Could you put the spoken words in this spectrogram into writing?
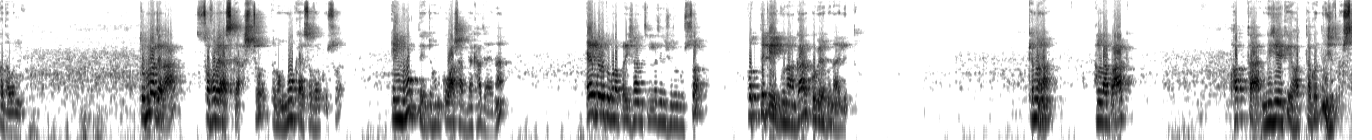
কথা বললেন তোমরা যারা সফরে আজকে আসছো এবং নৌকায় সফর করছ, এই মুহূর্তে যখন কুয়াশা দেখা যায় না, এরপরে তোমরা পরিশান চিল্লাচিল্লি শুরু করছ, প্রত্যেকেই গুণাগার, কবিরা গুণায় লিপ্ত। কেননা, আল্লাহ পাক হত্যা, নিজেকে হত্যা করতে নিষেধ করছে।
